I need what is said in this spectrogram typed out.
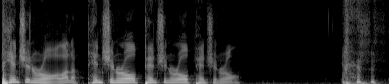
pinch and roll. A lot of pinch and roll, pinch and roll, pinch and roll.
